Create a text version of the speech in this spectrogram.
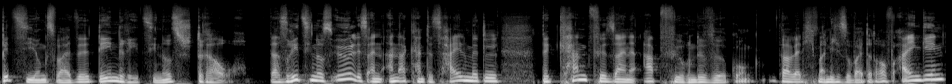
bzw. den Rizinusstrauch. Das Rizinusöl ist ein anerkanntes Heilmittel, bekannt für seine abführende Wirkung. Da werde ich mal nicht so weiter drauf eingehen,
